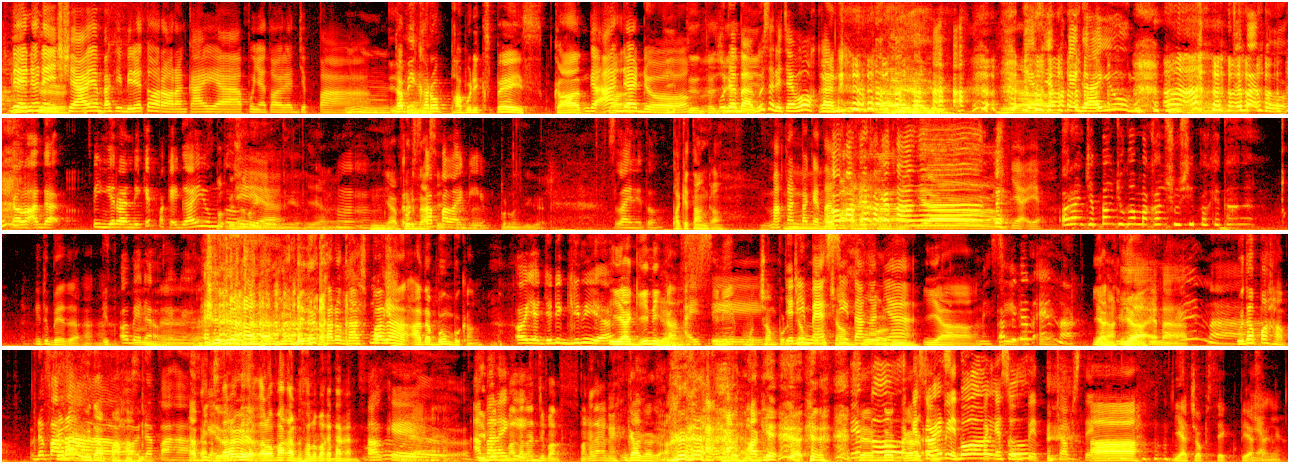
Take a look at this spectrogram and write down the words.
di gitu. Indonesia yang pakai bidet tuh orang-orang kaya, punya toilet Jepang. Hmm, yeah. Tapi kalau public space, kan nggak ada dong. Gitu, udah jadi. bagus ada cebokan. yeah. Iya, biasanya pakai gayung. Hmm. Coba tuh kalau agak pinggiran dikit pakai gayung tuh. Iya. Ya. Hmm. Ya, Terus apa sih, lagi? Pernah juga. Selain itu. Pakai tanggang makan hmm. Oh, pakai tangan. Oh, makan pakai tangan. Ya. Deh, ya, ya. Orang Jepang juga makan sushi pakai tangan. Itu beda. Oh, beda. Oke, Eh. oke. itu kalau naspada ada bumbu kan? Oh iya, jadi gini ya. Iya gini Iya. kan. I see. Ini mau campur Jadi messy campur. tangannya. Iya. Messi, Tapi kan oke. enak. Ya, Enak, iya. iya enak Enak. Udah paham. Udah paham. Sekarang udah paham. Udah paham. Tapi Oke. Sekarang dia kalau makan selalu pakai tangan. Oke. Bagus. Even Apalagi makanan Jepang, pakai tangan ya? Enggak, enggak, enggak. Pakai Itu, sendok pakai sumpit, pakai sumpit, chopstick. Ah, ya chopstick biasanya.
